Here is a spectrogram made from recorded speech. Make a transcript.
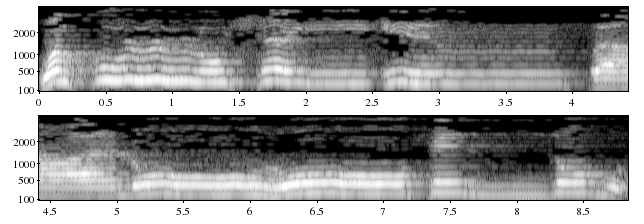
وَكُلُّ شَيْءٍ فَعَلُوهُ فِي الزُّبُرِ.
